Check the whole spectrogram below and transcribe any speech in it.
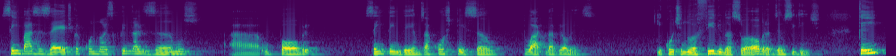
sem bases éticas, quando nós criminalizamos ah, o pobre sem entendermos a constituição do ato da violência. E continua Filho na sua obra dizendo o seguinte: quem,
